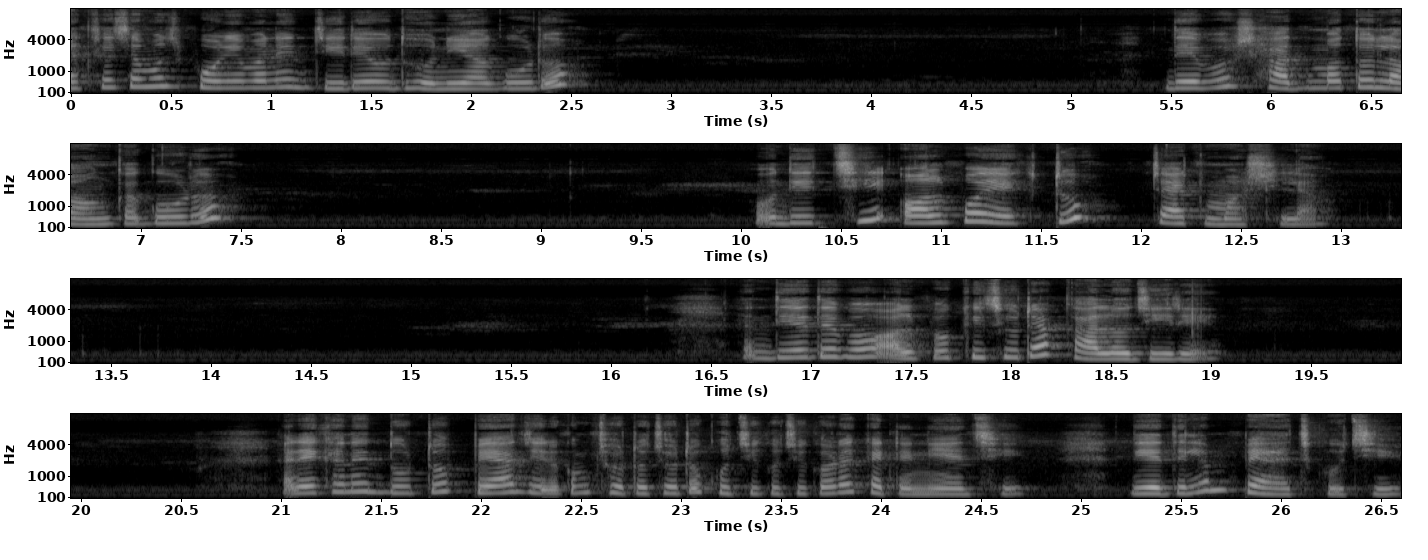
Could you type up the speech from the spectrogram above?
এক চা চামচ পরিমাণের জিরে ও ধনিয়া গুঁড়ো, দেব স্বাদ মতো লঙ্কা গুঁড়ো ও দিচ্ছি অল্প একটু চাট মশলা। দিয়ে দেব অল্প কিছুটা কালো জিরে। আর এখানে দুটো পেঁয়াজ এরকম ছোট ছোট কুচি কুচি করে কেটে নিয়েছি। দিয়ে দিলাম পেঁয়াজ কুচি।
